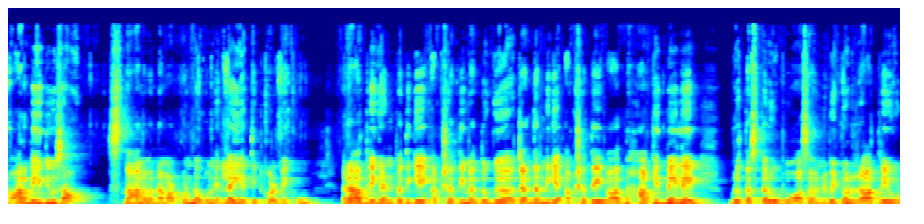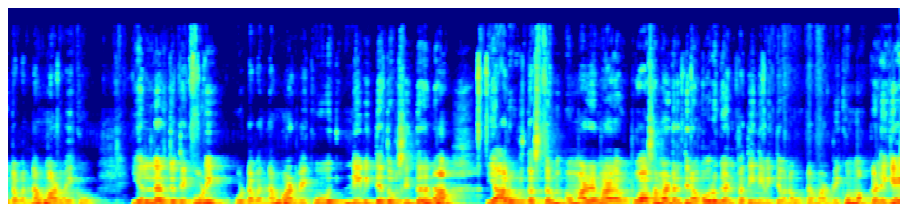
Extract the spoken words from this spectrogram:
ಮಾರನೇ ದಿವಸ ಸ್ನಾನವನ್ನು ಮಾಡಿಕೊಂಡು ಅವನ್ನೆಲ್ಲ ಎತ್ತಿಟ್ಕೊಳ್ಬೇಕು. ರಾತ್ರಿ ಗಣಪತಿಗೆ ಅಕ್ಷತೆ ಮತ್ತು ಗ, ಚಂದ್ರನಿಗೆ ಅಕ್ಷತೆ ಆದ ಹಾಕಿದ ಮೇಲೆ ವೃತಸ್ಥರು ಉಪವಾಸವನ್ನು ಬಿಟ್ಟು ರಾತ್ರಿ ಊಟವನ್ನು ಮಾಡಬೇಕು. ಎಲ್ಲರ ಜೊತೆ ಕೂಡಿ ಊಟವನ್ನು ಮಾಡಬೇಕು. ನೈವೇದ್ಯ ತೋರಿಸಿದ್ದನ್ನು ಯಾರು ವೃತಸ್ಥರು ಮಾಡಿ ಉಪವಾಸ ಮಾಡಿರ್ತೀರೋ ಅವರು ಗಣಪತಿ ನೈವೇದ್ಯವನ್ನು ಊಟ ಮಾಡಬೇಕು. ಮಕ್ಕಳಿಗೆ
